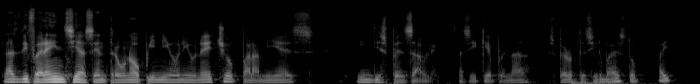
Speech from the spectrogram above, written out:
las diferencias entre una opinión y un hecho para mí es indispensable. Así que pues nada, espero te sirva esto. Bye.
